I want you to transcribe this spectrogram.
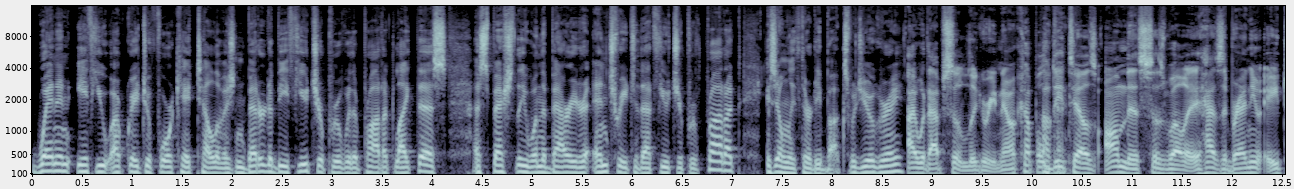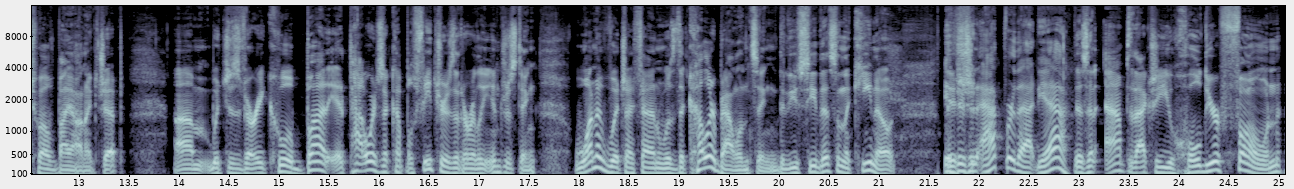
when and if you upgrade to a 4K television. Better to be future proof with a product like this, especially when the barrier to entry to that future proof product is only thirty bucks. Would you agree? I would absolutely agree. Now, a couple of details on this as well. It has a brand new A12 Bionic chip, um, which is very cool, but it powers a couple features that are really interesting. One of which I found was the color balancing. Did you see this in the keynote? There's sh- an app for that, yeah. there's an app that actually you hold your phone.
